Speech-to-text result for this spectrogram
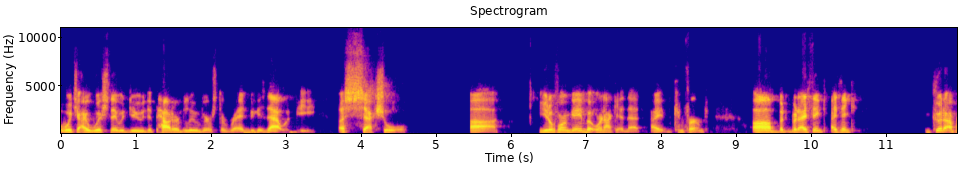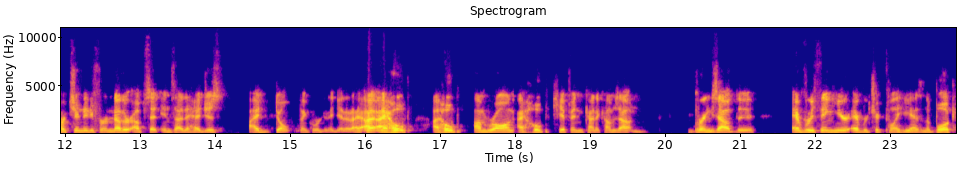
which I wish they would do the powder blue versus the red because that would be a sexual uh, uniform game. But we're not getting that. I confirmed. Um, but but I think I think good opportunity for another upset inside the hedges. I don't think we're to get it. I, I, I hope I hope I'm wrong. I hope Kiffin kind of comes out and brings out the everything here, every trick play he has in the book,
